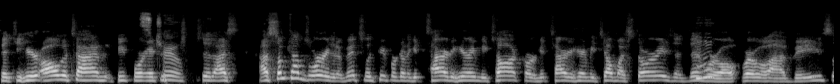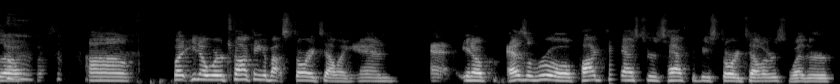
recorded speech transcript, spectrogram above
that you hear all the time that people are it's interested. True. I I sometimes worry that eventually people are going to get tired of hearing me talk or get tired of hearing me tell my stories, and then mm-hmm. where where will I be? So, um, but you know, we're talking about storytelling, and uh, you know, as a rule, podcasters have to be storytellers, whether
